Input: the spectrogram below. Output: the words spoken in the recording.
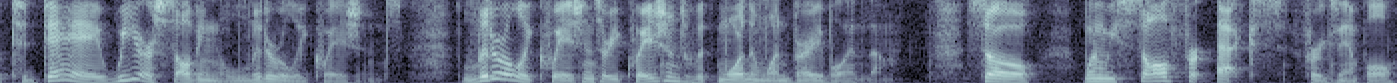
today we are solving literal equations. Literal equations are equations with more than one variable in them. So when we solve for x, for example,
